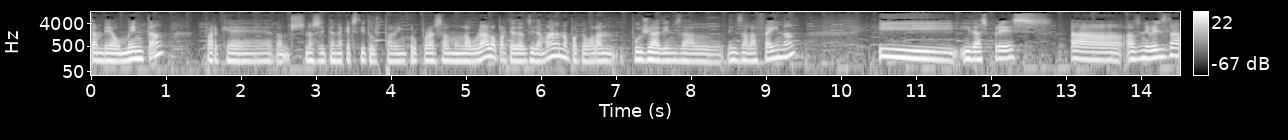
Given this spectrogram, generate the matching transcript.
també augmenta perquè doncs, necessiten aquests títols per incorporar-se al món laboral o perquè els hi demanen o perquè volen pujar dins, del, dins de la feina i, i després eh, els nivells de,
